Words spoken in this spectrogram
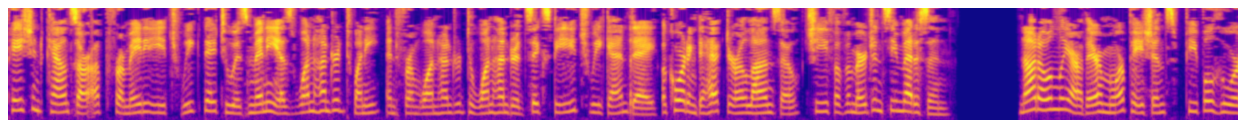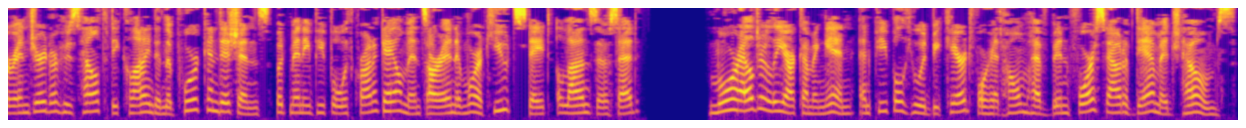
Patient counts are up from 80 each weekday to as many as 120, and from 100 to 160 each weekend day, according to Hector Alonso, chief of emergency medicine. Not only are there more patients, people who are injured or whose health declined in the poor conditions, but many people with chronic ailments are in a more acute state, Alonso said. More elderly are coming in, and people who would be cared for at home have been forced out of damaged homes.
